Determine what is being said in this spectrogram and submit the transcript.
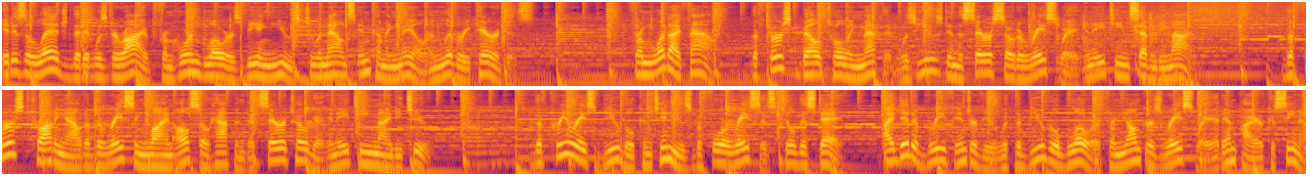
It is alleged that it was derived from horn blowers being used to announce incoming mail and livery carriages. From what I found, the first bell tolling method was used in the Sarasota Raceway in 1879. The first trotting out of the racing line also happened at Saratoga in 1892. The pre-race bugle continues before races till this day. I did a brief interview with the bugle blower from Yonkers Raceway at Empire Casino.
